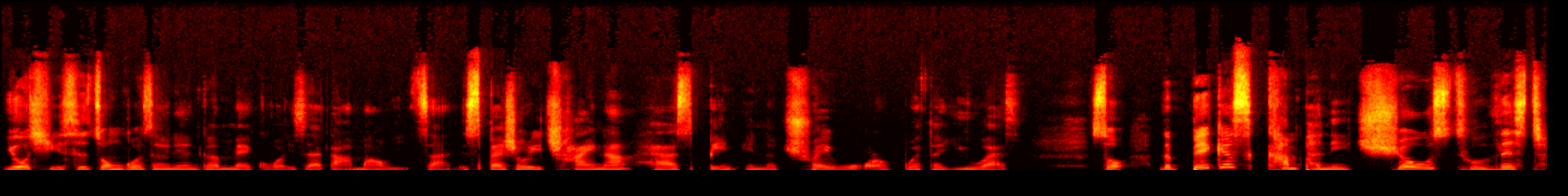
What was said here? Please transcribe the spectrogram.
尤其是中国这一年跟美国一直在打贸易战，especially China has been in a trade war with the U.S. So the biggest company chose to list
